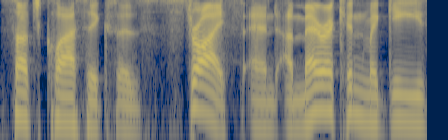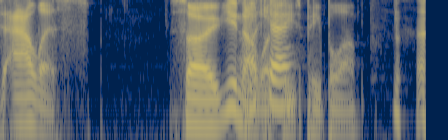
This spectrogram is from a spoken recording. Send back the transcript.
such classics as Strife and American McGee's Alice. So you know what these people are.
